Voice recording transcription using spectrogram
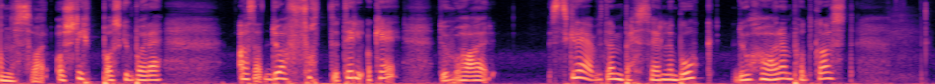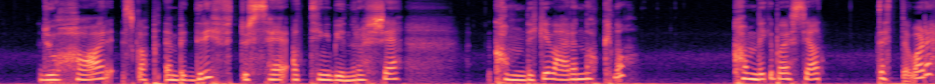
ansvar, og slippe å skulle bare Altså, du har fått det til, ok? Du har skrevet en bestselgende bok, du har en podkast, du har skapt en bedrift, du ser at ting begynner å skje. Kan det ikke være nok nå? Kan vi ikke bare si at dette var det?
